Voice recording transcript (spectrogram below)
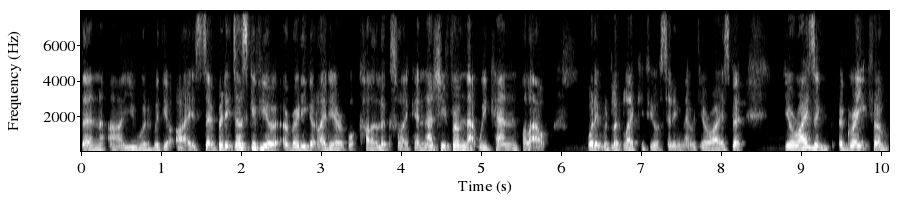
than uh, you would with your eyes. So, but it does give you a, really good idea of what color looks like, and actually from that we can pull out what it would look like if you're sitting there with your eyes. But your eyes are, are, great for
